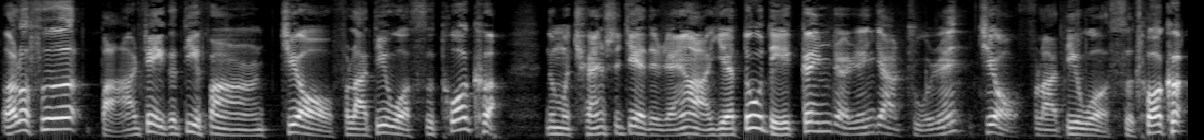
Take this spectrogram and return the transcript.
俄罗斯把这个地方叫弗拉迪沃斯托克，那么全世界的人啊，也都得跟着人家主人叫弗拉迪沃斯托克。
